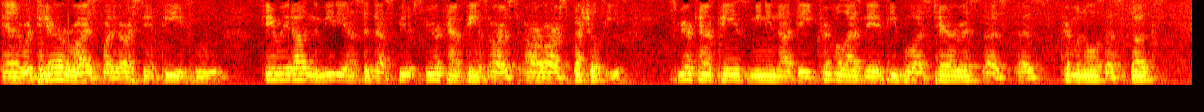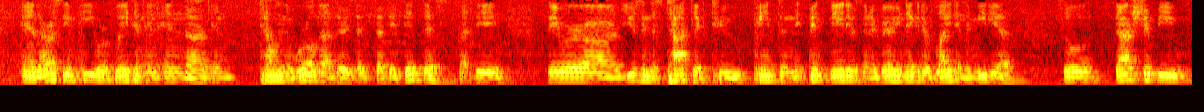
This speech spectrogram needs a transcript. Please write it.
and were terrorized by the RCMP, who came right out in the media and said that smear, smear campaigns are, are our specialty. Smear campaigns meaning that they criminalize Native people as terrorists, as, as criminals, as thugs. And the RCMP were blatant in, in, uh, in telling the world that, that, that they did this, that they they were uh, using this tactic to paint the paint natives in a very negative light in the media. So that should be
